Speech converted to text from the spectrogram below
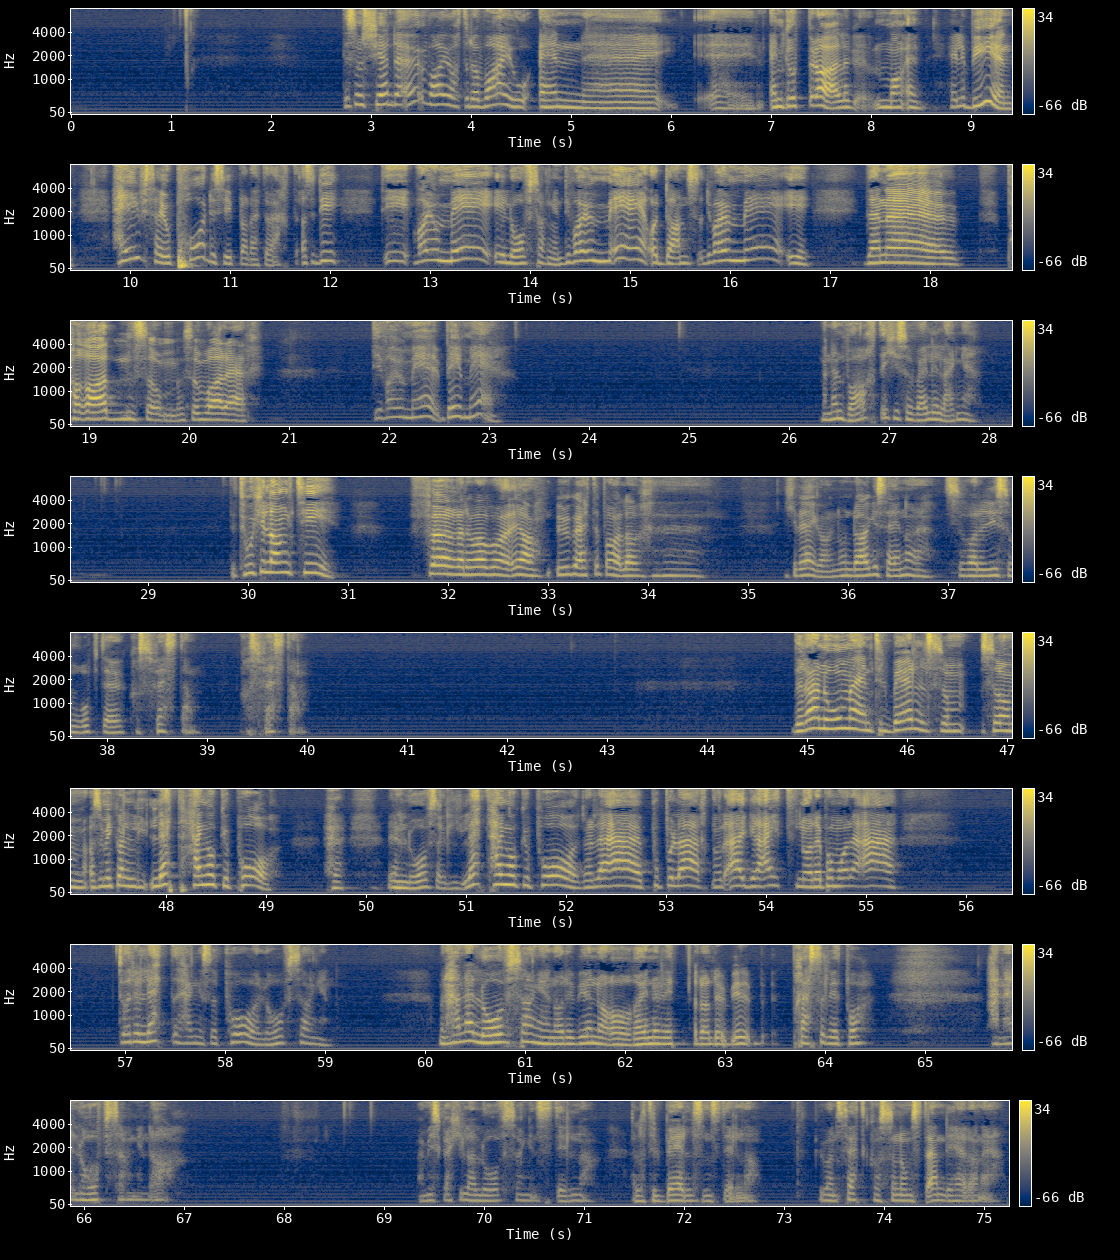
Det som skjedde òg, var jo at det var jo en, eh, eh en gruppe, da, eller hele byen, heiv seg jo på disiplene etter hvert. Altså de, de var jo med i lovsangen. De var jo med og danse, De var jo med i denne paraden som, som var der. De var jo med, ble med. Men den varte ikke så veldig lenge. Det tok ikke lang tid før det var ja, uka etterpå, eller uh, ikke det engang, noen dager seinere, så var det de som ropte 'Korsfest ham'. Korsfest ham. Det er noe med en tilbedelse som, som altså Vi kan lett henge oss på en lovsang. Lett henge oss på når det er populært, når det er greit, når det på en måte er Da er det lett å henge seg på lovsangen. Men hvor er lovsangen når det begynner å røyne litt, når det presser litt på? Hvor er lovsangen da? Men vi skal ikke la lovsangen stilne, eller tilbedelsen stilne uansett hvordan omstendighetene er.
